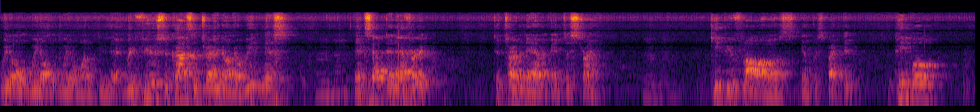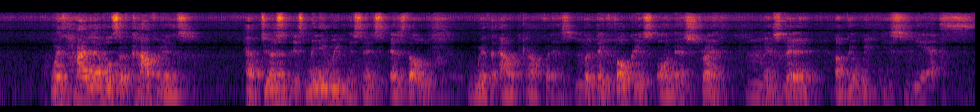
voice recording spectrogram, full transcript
we don't we don't we don't want to do that. Refuse to concentrate on a weakness, Mm-hmm. accept an effort to turn them into strength. Mm-hmm. Keep your flaws in perspective. People with high levels of confidence have just as many weaknesses as those without confidence, but they focus on their strength instead of their weakness. Yes.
